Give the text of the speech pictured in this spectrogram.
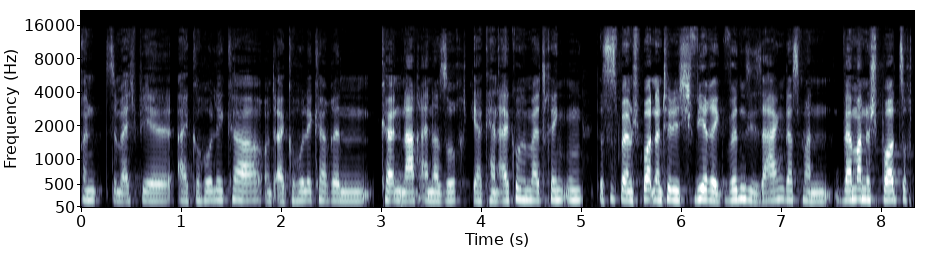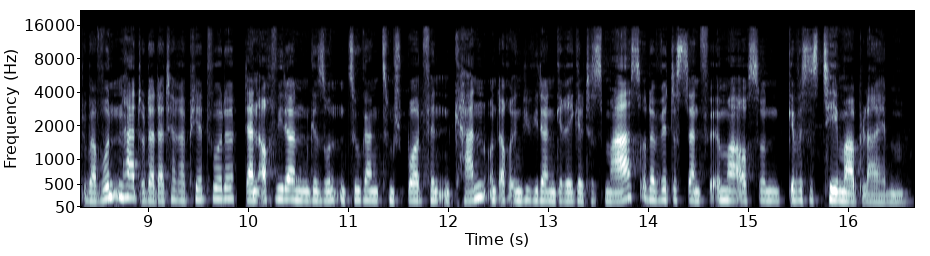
Und zum Beispiel Alkoholiker und Alkoholikerinnen können nach einer Sucht ja kein Alkohol mehr trinken. Das ist beim Sport natürlich schwierig. Würden Sie sagen, dass man, wenn man eine Sportsucht überwunden hat oder da therapiert wurde, dann auch wieder einen gesunden Zugang zum Sport finden kann und auch irgendwie wieder ein geregeltes Maß? Oder wird es dann für immer auch so ein gewisses Thema bleiben?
